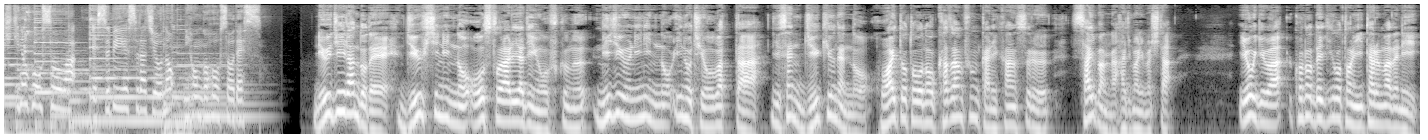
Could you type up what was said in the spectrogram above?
聞きの放送は SBS ラジオの日本語放送ですニュージーランドで17人のオーストラリア人を含む22人の命を奪った2019年のホワイト島の火山噴火に関する裁判が始まりました。容疑はこの出来事に至るまでに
